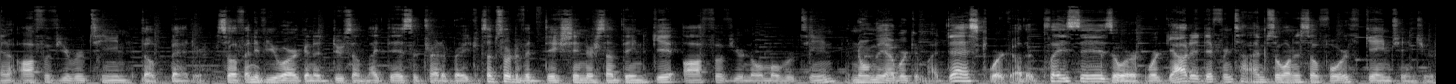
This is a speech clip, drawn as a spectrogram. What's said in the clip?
and off of your routine, the better. So if any of you are gonna do something like this or try to break some sort of addiction or something, get off of your normal routine. Normally I work at my desk, work other places, or work out at different times, so on and so forth. Game changer.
